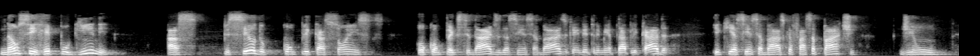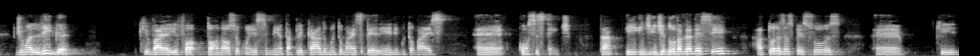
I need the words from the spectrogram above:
não se repugne as pseudo-complicações ou complexidades da ciência básica em detrimento da aplicada e que a ciência básica faça parte de um de uma liga que vai aí tornar o seu conhecimento aplicado muito mais perene, muito mais é, consistente. Tá? E, e, de novo, agradecer a todas as pessoas é, que,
